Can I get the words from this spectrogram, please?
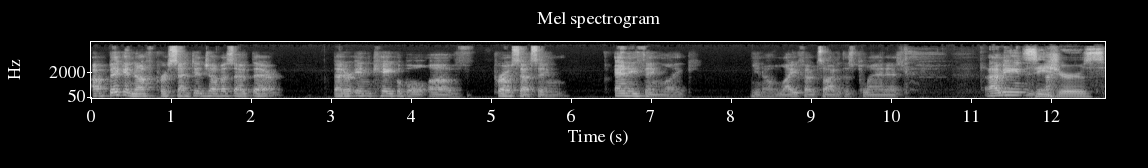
a big enough percentage of us out there that are incapable of processing anything like, you know, life outside of this planet. I mean, Seizures.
